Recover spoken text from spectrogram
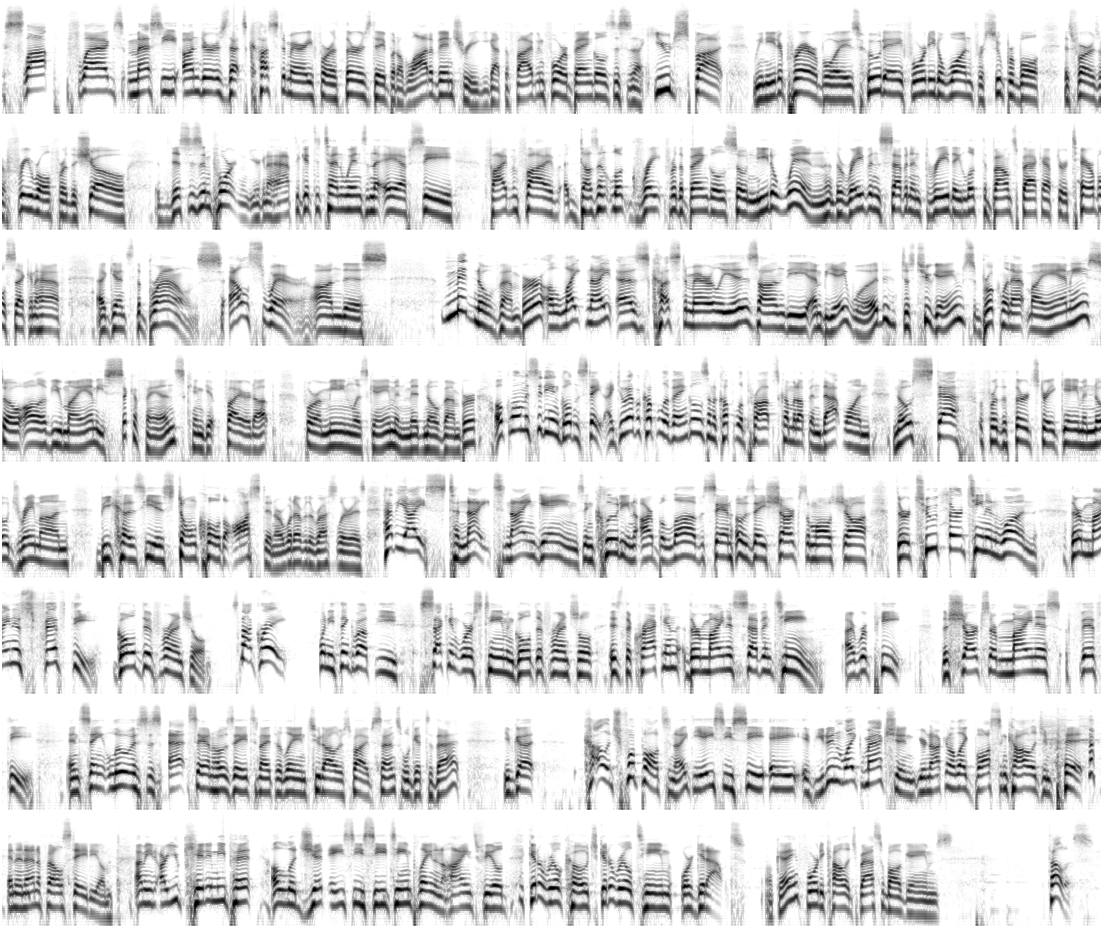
Slop, flags, messy unders. That's customary for a Thursday, but a lot of intrigue. You got the five and four Bengals. This is a huge spot. We need a prayer, boys. Dey 40 to 1 for Super Bowl as far as a free roll for the show. This is important. You're going to have to get to 10 wins in the AFC. Five and five doesn't look great for the Bengals, so need a win. The Ravens seven and three. They look to bounce back after a terrible second half against the Browns. Elsewhere on this mid November, a light night as customarily is on the NBA wood. Just two games Brooklyn at Miami. So all of you Miami sycophants can get fired up for a meaningless game in mid November. Oklahoma City and Golden State. I do have a couple of angles and a couple of props coming up in that one. No Steph for the third straight game and no Draymond because he is Stone Cold Austin or whatever the wrestler is. Heavy ice tonight, nine games, including our beloved San Jose Sharks, Amal Shah. They're 213 and 1. They're minus 50 goal differential. It's not great when you think about the second worst team in goal differential is the Kraken. They're minus 17. I repeat, the Sharks are minus 50. And St. Louis is at San Jose tonight. They're laying $2.05. We'll get to that. You've got college football tonight, the ACC. A if you didn't like MACtion, you're not going to like Boston College and Pitt in an NFL stadium. I mean, are you kidding me, Pitt? A legit ACC team playing in Heinz Field. Get a real coach, get a real team, or get out. Okay, 40 college basketball games, fellas.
